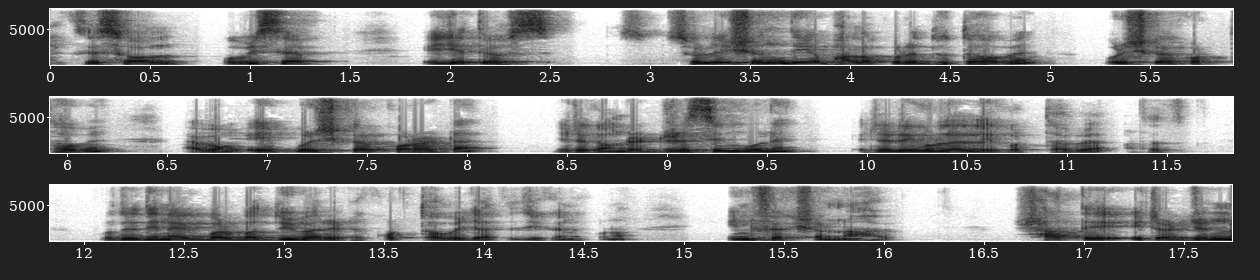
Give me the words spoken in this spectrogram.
হেক্সিসল ওবিসেপ এই জাতীয় সলিউশন দিয়ে ভালো করে ধুতে হবে, পরিষ্কার করতে হবে এবং এই পরিষ্কার করাটা যেটাকে আমরা ড্রেসিং বলে, এটা রেগুলারলি করতে হবে। অর্থাৎ প্রতিদিন একবার বা দুইবার এটা করতে হবে যাতে যেখানে কোনো ইনফেকশন না হয়। সাথে এটার জন্য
